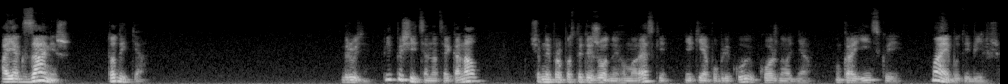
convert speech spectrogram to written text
а як заміж, то дитя. Друзі, підпишіться на цей канал, щоб не пропустити жодної гуморески, які я публікую кожного дня. Української має бути більше.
